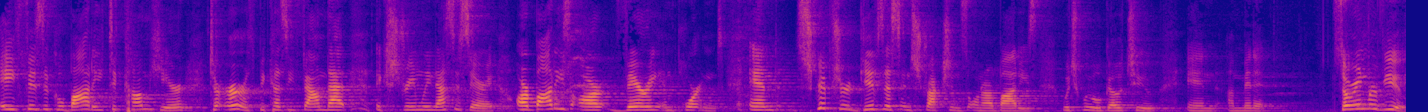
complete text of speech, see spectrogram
a physical body to come here to earth because He found that extremely necessary. Our bodies are very important, and Scripture gives us instructions on our bodies, which we will go to in a minute. So, in review,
